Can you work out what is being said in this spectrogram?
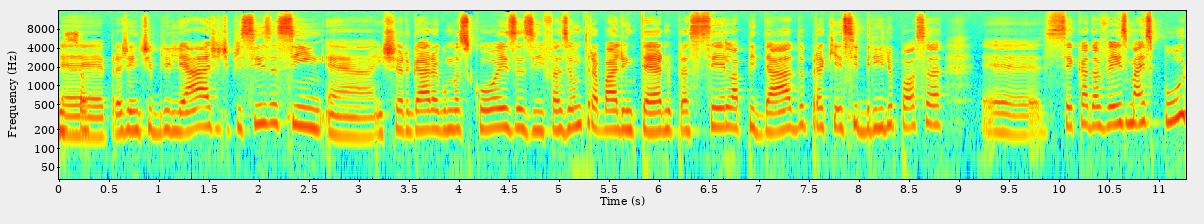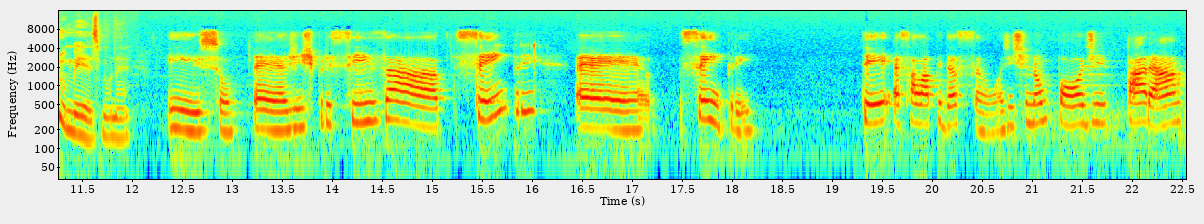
É, Para a gente brilhar, a gente precisa, sim, é, enxergar algumas coisas e fazer um trabalho interno para ser lapidado, para que esse brilho possa é, ser cada vez mais puro mesmo, né? Isso. É, a gente precisa sempre, é, sempre ter essa lapidação. A gente não pode parar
